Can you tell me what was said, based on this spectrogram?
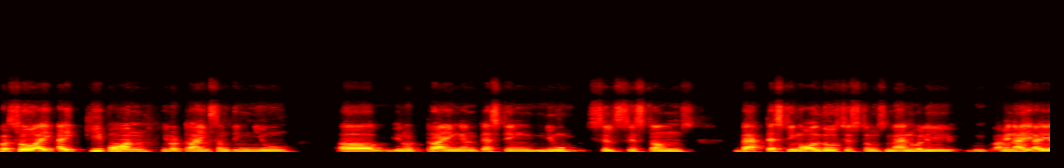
but so I, I keep on you know trying something new uh, you know trying and testing new systems back testing all those systems manually i mean i, I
